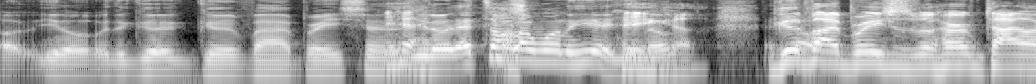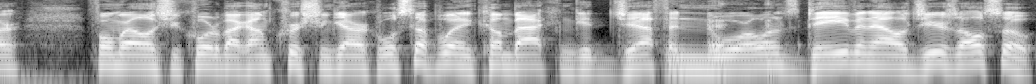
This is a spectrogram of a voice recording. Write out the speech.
uh, you know, with the good good vibration. Yeah. You know, that's all I want to hear. There You you know, go. Good all. vibrations with Herb Tyler, former LSU quarterback. I'm Christian Garrick. We'll step away and come back and get Jeff in New Orleans, Dave in Algiers. Also,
